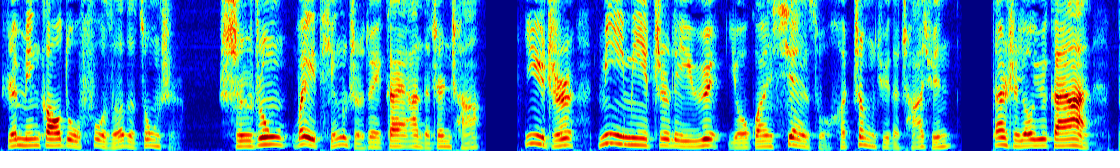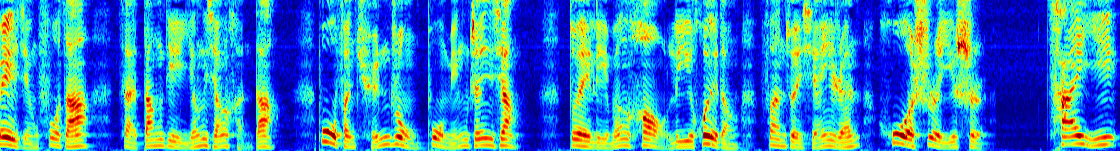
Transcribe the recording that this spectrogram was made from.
人民高度负责的宗旨，始终未停止对该案的侦查，一直秘密致力于有关线索和证据的查询，但是由于该案背景复杂，在当地影响很大，部分群众不明真相，对李文浩、李慧等犯罪嫌疑人获释一事，猜疑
